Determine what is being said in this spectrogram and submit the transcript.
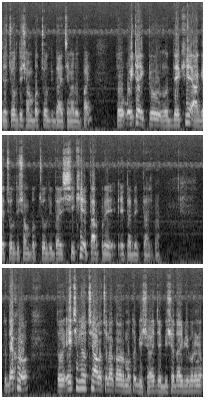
যে চলতি সম্পদ চলতি দায় চেনার উপায়। তো ওইটা একটু দেখে, আগে চলতি সম্পদ চলতি দায় শিখে, তারপরে এটা দেখতে আসবা। তো দেখো, তো এই ছিল হচ্ছে আলোচনা করার মতো বিষয়, যে বিষয়দায় বিবরণের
